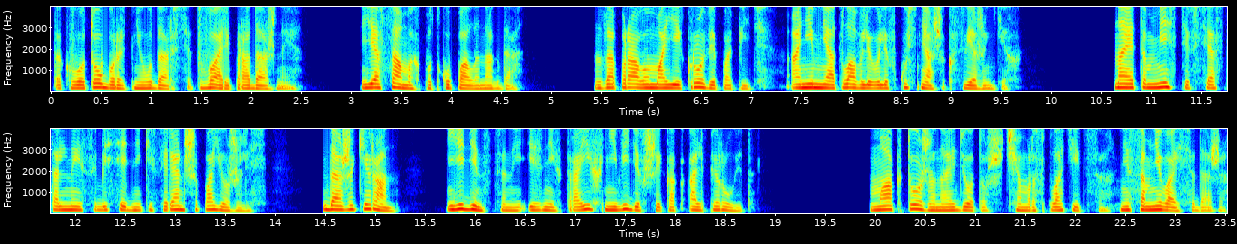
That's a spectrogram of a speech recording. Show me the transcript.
Так вот, оборотни ударься, твари продажные. Я сам их подкупал иногда. За право моей крови попить они мне отлавливали вкусняшек свеженьких. На этом месте все остальные собеседники Ферянши поежились. Даже Киран, единственный из них троих, не видевший, как Аль пирует. Маг тоже найдет уж, чем расплатиться, не сомневайся даже.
